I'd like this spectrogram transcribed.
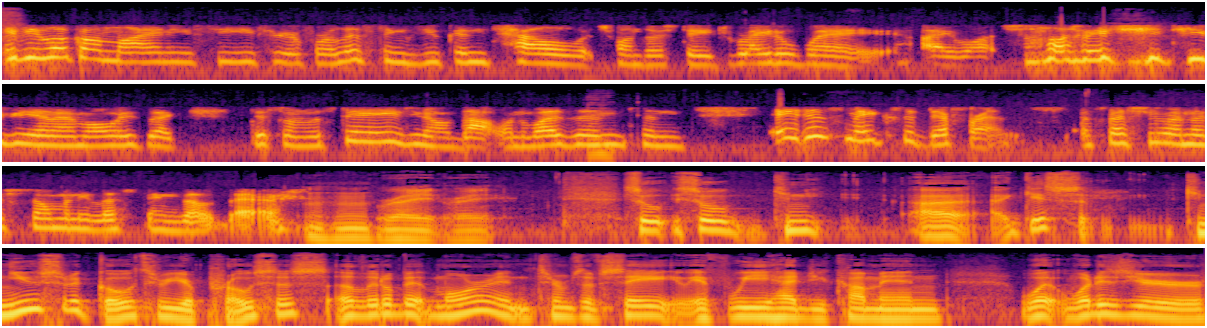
if you look online and you see three or four listings, you can tell which ones are staged right away. I watch a lot of HGTV and I'm always like, this one was staged, you know, that one wasn't. And it just makes a difference, especially when there's so many listings out there. Right, right. So, so can you? Uh, I guess can you sort of go through your process a little bit more in terms of say if we had you come in, what what is your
